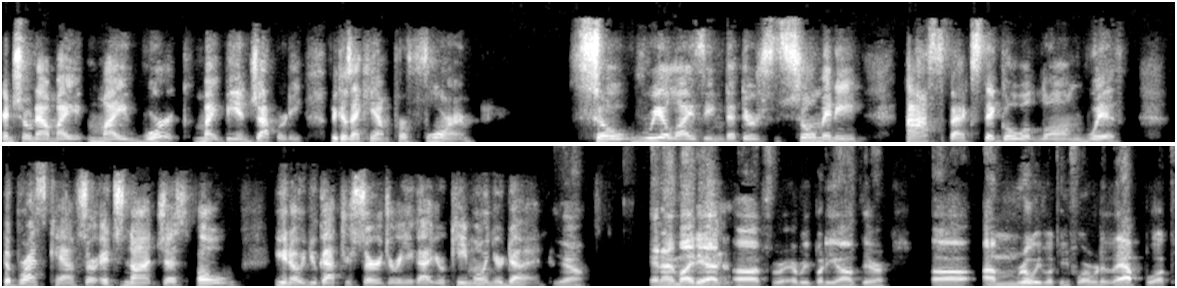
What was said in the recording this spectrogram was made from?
And so now my, my work might be in jeopardy because I can't perform. So realizing that there's so many aspects that go along with the breast cancer. It's not just, oh, you know, you got your surgery, you got your chemo, and you're done. Yeah. And I might add uh, for everybody out there, uh, I'm really looking forward to that book.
